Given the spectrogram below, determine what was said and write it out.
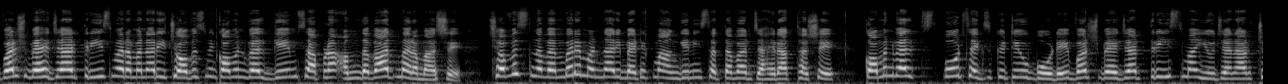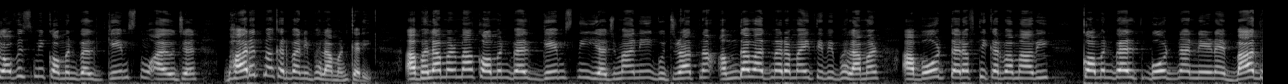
વર્ષ બે હજાર ત્રીસમાં રમાનારી ચોવીસમી કોમનવેલ્થ ગેમ્સ આપણા અમદાવાદમાં રમાશે. છવ્વીસ નવેમ્બરે મળનારી બેઠકમાં અંગેની સત્તાવાર જાહેરાત થશે. કોમનવેલ્થ સ્પોર્ટ્સ એક્ઝિક્યુટિવ બોર્ડે વર્ષ બે હજાર ત્રીસમાં યોજાનાર ચોવીસમી કોમનવેલ્થ ગેમ્સનું આયોજન ભારતમાં કરવાની ભલામણ કરી. આ ભલામણમાં કોમનવેલ્થ ગેમ્સની યજમાની ગુજરાતના અમદાવાદમાં રમાય તેવી ભલામણ આ બોર્ડ તરફથી કરવામાં આવી. કોમનવેલ્થ બોર્ડના નિર્ણય બાદ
